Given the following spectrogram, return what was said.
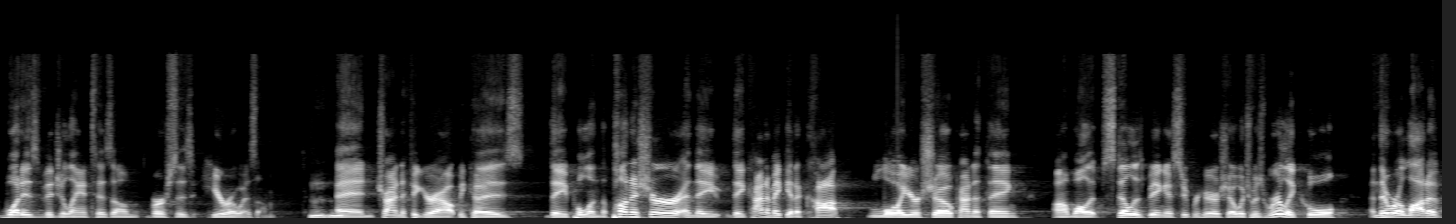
what is vigilantism versus heroism, Mhm. and trying to figure out because they pull in the Punisher and they they kind of make it a cop lawyer show kind of thing, um, while it still is being a superhero show, which was really cool. And there were a lot of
